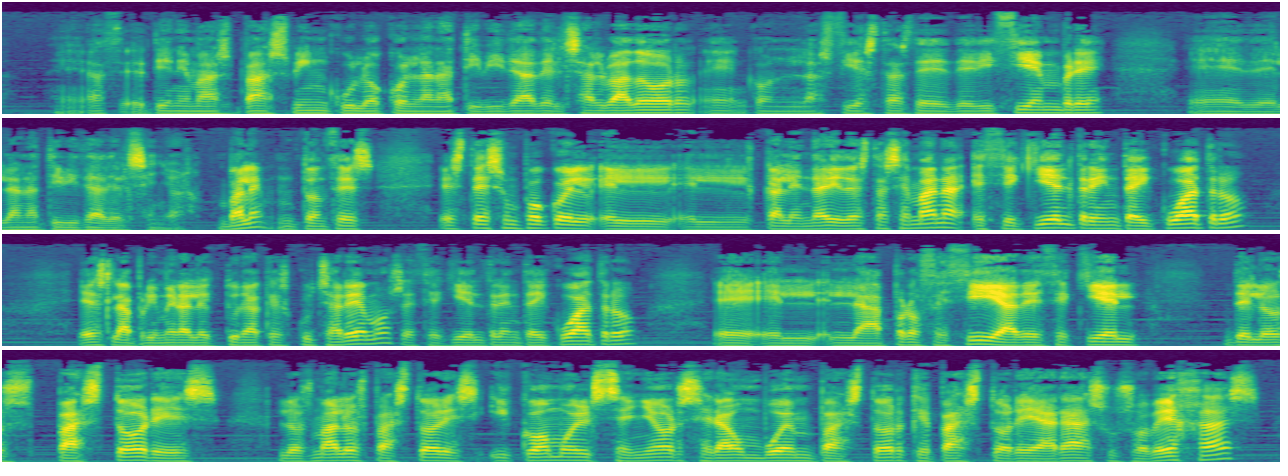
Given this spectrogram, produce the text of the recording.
tiene más, más vínculo con la Natividad del Salvador, con las fiestas de, diciembre, de la Natividad del Señor. ¿Vale? Entonces, este es un poco el, calendario de esta semana. Ezequiel 34 es la primera lectura que escucharemos, Ezequiel 34, la profecía de Ezequiel de los pastores, los malos pastores, y cómo el Señor será un buen pastor que pastoreará sus ovejas,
